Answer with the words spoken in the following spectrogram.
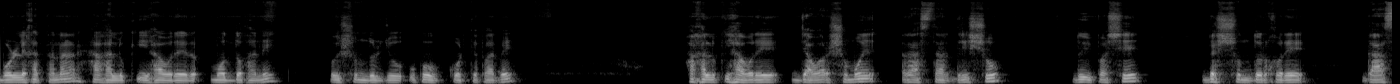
বড়লেখা থানার হাহালুকি হাওরের মধ্যখানে ওই সৌন্দর্য উপভোগ করতে পারবে। হাহালুকি হাওরে যাওয়ার সময় রাস্তার দৃশ্য, দুই পাশে বেশ সুন্দর করে গাছ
